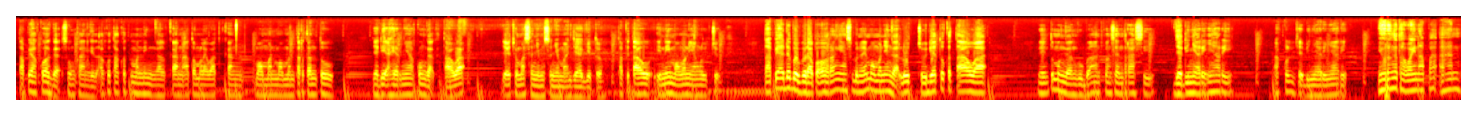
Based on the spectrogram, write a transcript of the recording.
tapi aku agak sungkan gitu. Aku takut meninggalkan atau melewatkan momen-momen tertentu. Jadi akhirnya aku nggak ketawa. Ya cuma senyum-senyum aja gitu. Tapi tahu ini momen yang lucu. Tapi ada beberapa orang yang sebenarnya momennya nggak lucu. Dia tuh ketawa. Dan itu mengganggu banget konsentrasi. Jadi nyari-nyari. Aku jadi nyari-nyari. Ini orang ngetawain apaan?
